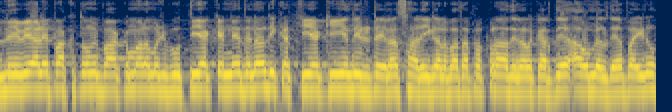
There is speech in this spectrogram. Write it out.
ਲੇਵੇ ਵਾਲੇ ਪੱਖ ਤੋਂ ਵੀ ਬਾ ਕਮਾਲ ਮਜ਼ਬੂਤੀ ਆ। ਕਿੰਨੇ ਦਿਨਾਂ ਦੀ ਕੱਚੀ ਆ ਕੀ ਇਹਦੀ ਡਿਟੇਲ ਆ ਸਾਰੀ ਗੱਲਬਾਤ ਆਪਾਂ ਭਰਾ ਦੇ ਨਾਲ ਕਰਦੇ ਆ। ਆਓ ਮਿਲਦੇ ਆ ਭਾਈ ਨੂੰ।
